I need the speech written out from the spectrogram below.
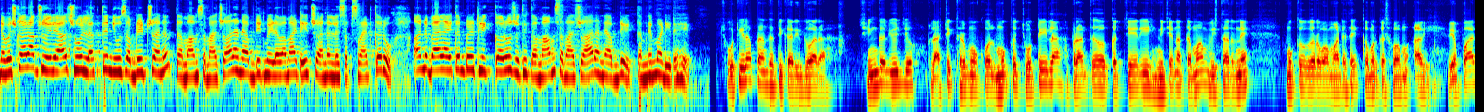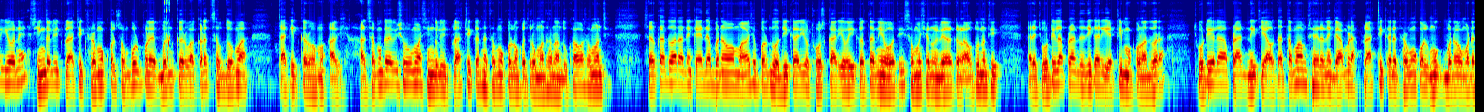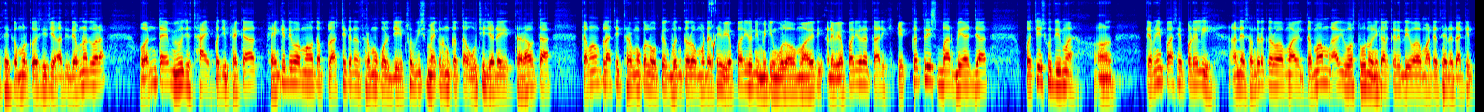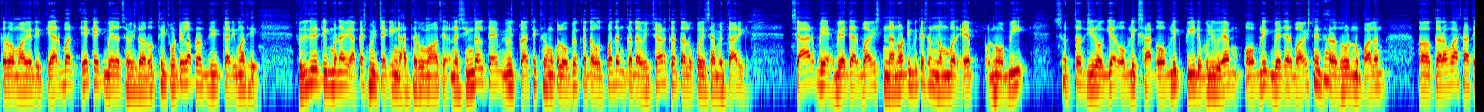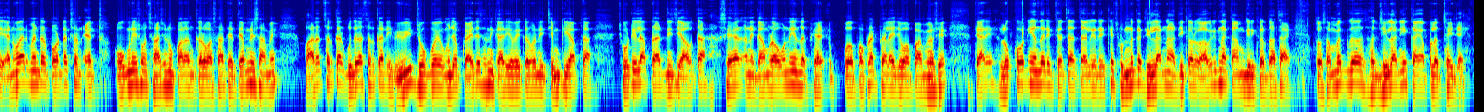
નમસ્કાર, આપ જોઈ રહ્યા છો લખત ન્યૂઝ અપડેટ ચેનલ. તમામ સમાચાર અને અપડેટ મેળવવા માટે ચેનલને સબસ્ક્રાઇબ કરો અને બેલ આઇકન પર ક્લિક કરો જેથી તમામ સમાચાર અને અપડેટ તમને મળી રહે. ચોટીલા પ્રાંત અધિકારી દ્વારા સિંગલ યુઝ પ્લાસ્ટિક થર્મોકોલ મુક્ત ચોટીલા પ્રાંત કચેરી નીચેના તમામ વિસ્તારને મુક્ત કરવા માટે થઈ કમર કસવામાં આવી. વેપારીઓને સિંગલ યુઝ પ્લાસ્ટિક થર્મોકોલ સંપૂર્ણપણે બંધ કરવા કડક શબ્દોમાં તાકીદ કરવામાં આવી. હાલ સમગ્ર વિશ્વમાં સિંગલ યુઝ પ્લાસ્ટિક અને થર્મોકોલનો કચરો માથાના દુખાવા સમાન છે. સરકાર દ્વારા અને કાયદા બનાવવામાં આવે છે, પરંતુ અધિકારીઓ ઠોસ કાર્યવાહી કરતા નહીં હોવાથી સમસ્યાનું નિરાકરણ આવતું નથી. ત્યારે ચોટીલા પ્રાંત અધિકારી એટી મકવાણા દ્વારા ચોટીલા પ્રાંત નીચે આવતા તમામ શહેર અને ગામડા પ્લાસ્ટિક અને થર્મોકોલ મુક્ત બનાવવા માટે થઈ કમર કસી છે. આથી તેમના દ્વારા વન ટાઈમ યુઝ થાય, પછી ફેંકા, ફેંકી દેવામાં આવતા પ્લાસ્ટિક અને થર્મોકોલ જે એકસો વીસ માઇક્રોન કરતાં ઓછી જાડાઈ ધરાવતા તમામ પ્લાસ્ટિક થર્મોકોલનો ઉપયોગ બંધ કરવા માટે થઈ વેપારીઓની મિટિંગ બોલાવવામાં આવી હતી અને વેપારીઓને તારીખ એકત્રીસ બાર બે હજાર પચીસ સુધીમાં તેમની પાસે પડેલી અને સંગ્રહ કરવામાં આવેલ તમામ આવી વસ્તુઓનો નિકાલ કરી દેવા માટે થઈને તાકીદ કરવામાં આવી હતી. ત્યારબાદ એક એક બે હજાર છવ્વીસના રોજથી ચોટેલા પ્રાધિકારીમાંથી જુદી જુદી ટીમ બનાવી આકસ્મિક ચેકિંગ હાથ ધરવામાં આવશે અને સિંગલ ટાઈમ યુઝ પ્લાસ્ટિક થર્મોકોલનો ઉપયોગ કરતા ઉત્પાદન કરતા વેચાણ કરતા લોકોની સામે તારીખ ચાર બે બે હજાર બાવીસના નોટિફિકેશન નંબર એપનો બી સત્તર જીરો અગિયાર ઓબ્લિક સાત ઓબ્લિક પીડબલ્યુ એમ ઓબ્લિક બે હજાર બાવીસની ધારાધોરણનું પાલન કરવા સાથે એન્વાયરમેન્ટલ પ્રોટેક્શન એક્ટ ઓગણીસો છ્યાસીનું પાલન કરવા સાથે તેમની સામે ભારત સરકાર, ગુજરાત સરકારની વિવિધ જોગવાઈઓ મુજબ કાયદેસરની કાર્યવાહી કરવાની ચીમકી આપતા, ચોટીલા પ્રાંત નીચે આવતા શહેર અને ગામડાઓની અંદર ફફડાટ ફેલાઈ જવા પામ્યો છે. ત્યારે લોકોની અંદર એક ચર્ચા ચાલી રહી કે સુરનગર જિલ્લાના અધિકારીઓ આવી રીતના કામગીરી કરતા થાય તો સમગ્ર જિલ્લાની કાયાપલટ થઈ જાય.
